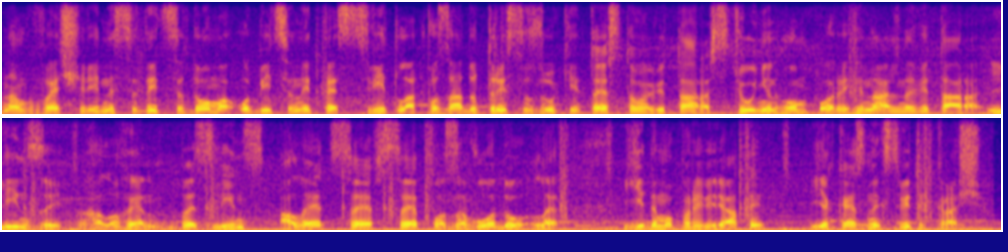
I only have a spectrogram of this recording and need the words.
Нам ввечері не сидиться вдома. Обіцяний тест світла. Позаду три Сузуки. Тестова вітара з тюнінгом. Оригінальна вітара лінзи галоген без лінз, але це все по заводу LED. Їдемо перевіряти, яке з них світить краще.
